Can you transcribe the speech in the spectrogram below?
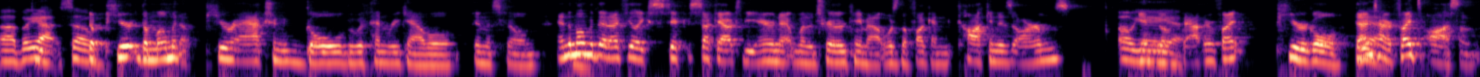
Uh, but yeah, so the pure the moment of pure action gold with Henry Cavill in this film. And the Mhm. moment that I feel like stick stuck out to the internet when the trailer came out was the fucking cock in his arms oh yeah, in the yeah. bathroom fight. Pure gold. That Yeah. entire fight's awesome.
